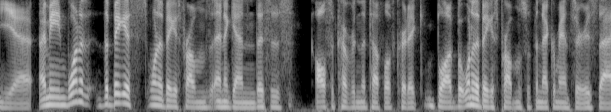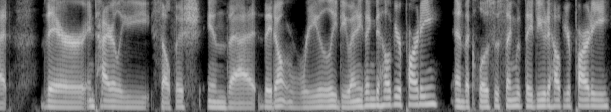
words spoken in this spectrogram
Yeah, I mean one of the biggest one of the biggest problems, and again, this is also covered in the Tough Love Critic blog, but one of the biggest problems with the Necromancer is that they're entirely selfish in that they don't really do anything to help your party, and the closest thing that they do to help your party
